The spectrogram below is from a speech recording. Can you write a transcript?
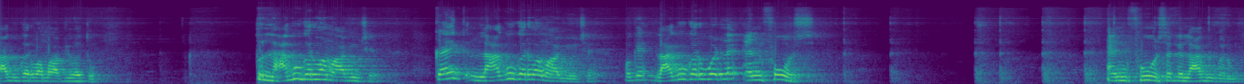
લાગુ કરવામાં આવ્યું હતું. તો લાગુ કરવામાં આવ્યું છે. કંઈક લાગુ કરવામાં આવ્યું છે. ઓકે લાગુ કરવું એટલે એન્ફોર્સ એન્ફોર્સ એટલે લાગુ કરવું.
